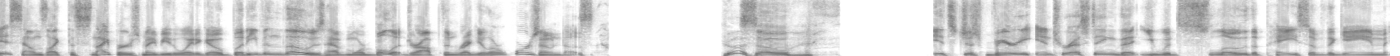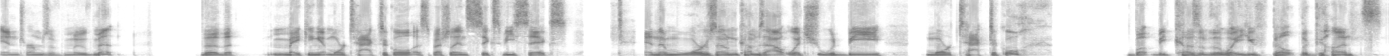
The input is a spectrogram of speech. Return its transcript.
it sounds like the snipers may be the way to go, but even those have more bullet drop than regular Warzone does. Good. So it's just very interesting that you would slow the pace of the game in terms of movement the the making it more tactical, especially in six v six, and then Warzone comes out, which would be more tactical, but because of the way you've built the guns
